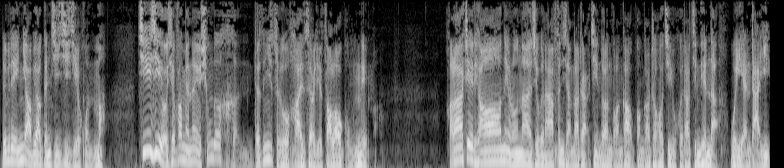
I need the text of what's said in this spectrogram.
对不对？你要不要跟机器结婚嘛？机器有些方面呢又凶得很，但是你最后还是要去找老公的嘛。好了，这条内容呢就跟大家分享到这儿，进段广告，广告之后继续回到今天的微言大义。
